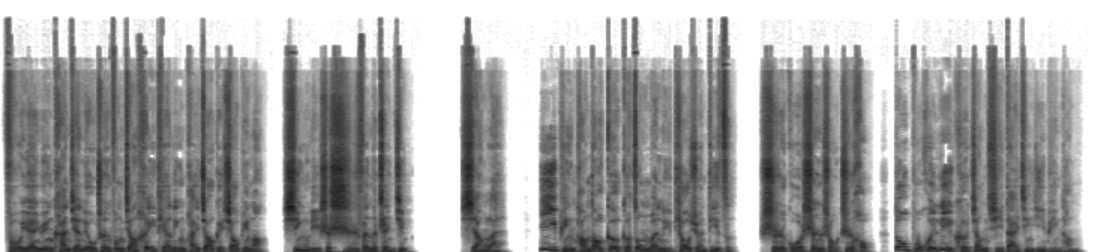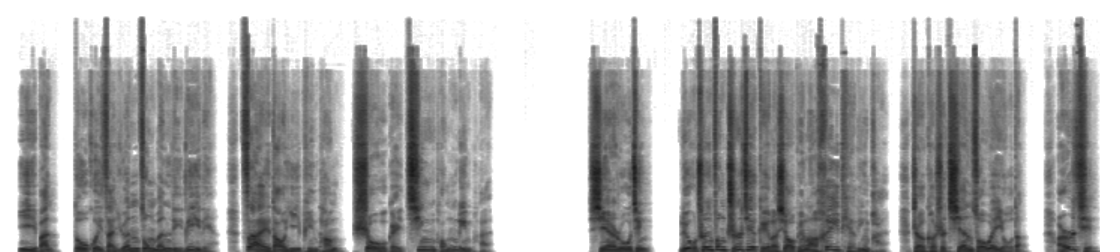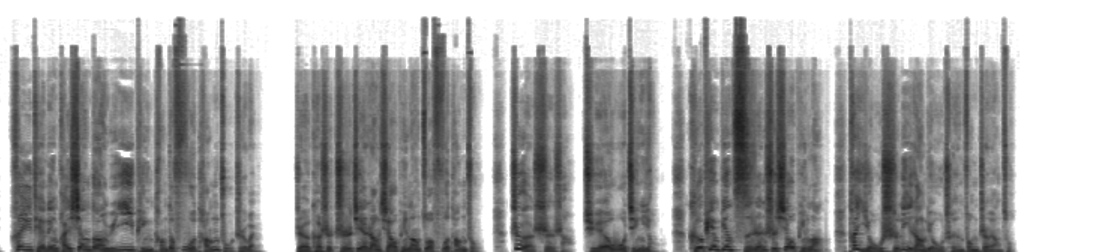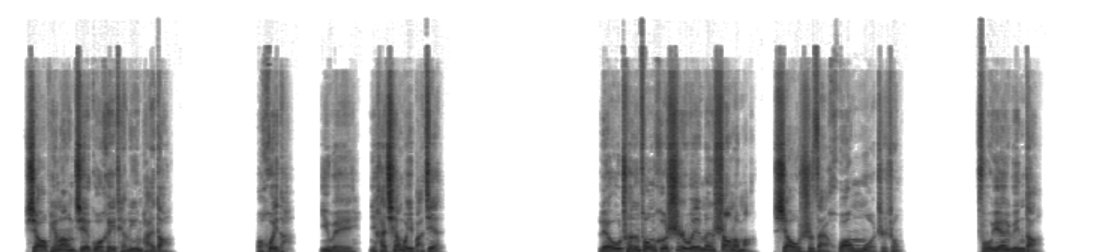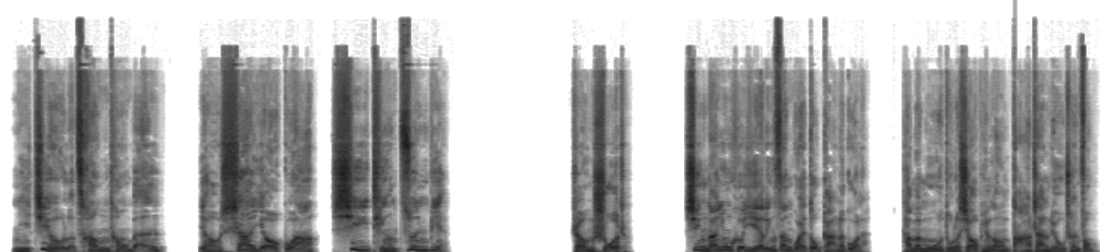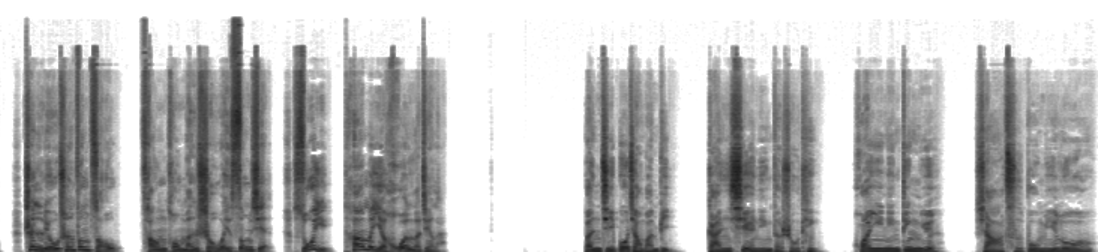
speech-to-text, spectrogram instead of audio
傅烟云看见柳春风将黑铁令牌交给萧平浪，心里是十分的震惊。想来，一品堂到各个宗门里挑选弟子，试过身手之后，都不会立刻将其带进一品堂，一般都会在元宗门里历练。再到一品堂授给青铜令牌。现如今，柳春风直接给了萧平浪黑铁令牌，这可是前所未有的。而且，黑铁令牌相当于一品堂的副堂主之位，这可是直接让萧平浪做副堂主，这世上绝无仅有。可偏偏此人是萧平浪，他有实力让柳春风这样做。萧平浪接过黑铁令牌，道。我会的，因为你还欠我一把剑。柳春风和侍卫们上了马，消失在荒漠之中。傅渊云道：“你救了苍头门，要杀要剐，悉听尊便。”正说着，信南雍和野灵三怪都赶了过来。他们目睹了萧平浪大战柳春风，趁柳春风走，苍头门守卫松懈，所以他们也混了进来。本集播讲完毕，感谢您的收听，欢迎您订阅，下次不迷路哦。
